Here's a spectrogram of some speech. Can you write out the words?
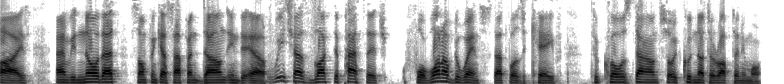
eyes and we know that something has happened down in the earth, which has blocked the passage for one of the vents that was a cave to close down so it could not erupt anymore.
